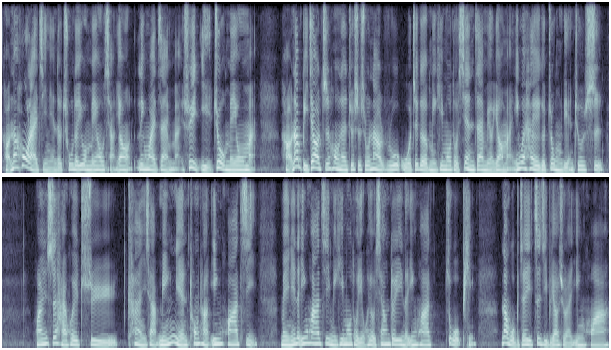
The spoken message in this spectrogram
好，那后来几年的出了又没有想要另外再买，所以也就没有买。好，那比较之后呢，就是说，那如我这个 Mikimoto 现在没有要买，因为还有一个重点就是，黄医师还会去看一下明年通常樱花季，每年的樱花季 Mikimoto 也会有相对应的樱花作品。那我比较自己比较喜欢樱花，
